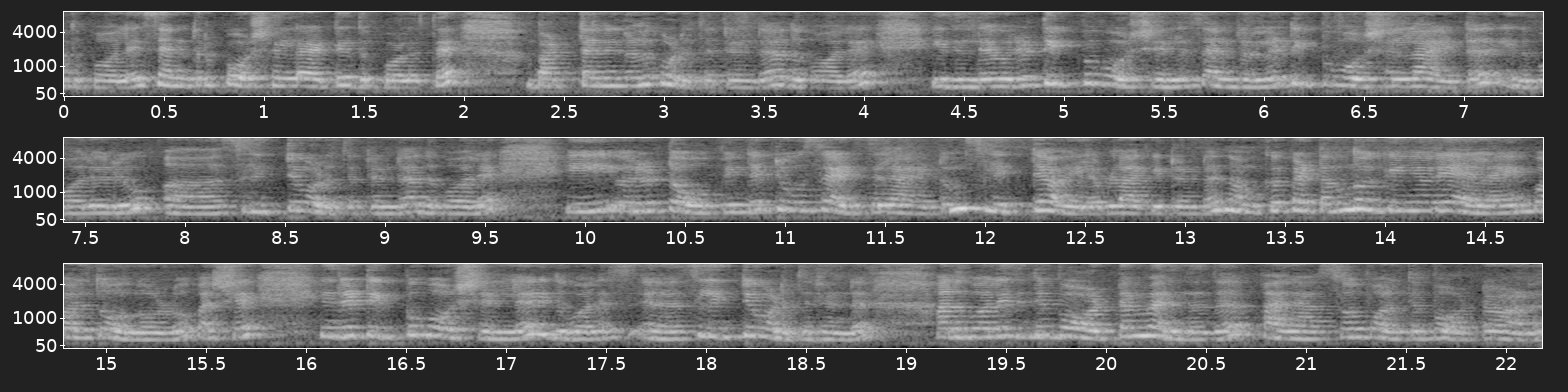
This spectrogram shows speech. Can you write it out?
അതുപോലെ സെൻട്രൽ പോർഷനിലായിട്ട് ഇതുപോലത്തെ ബട്ടണുകൾ കൊടുത്തിട്ടുണ്ട്. അതുപോലെ ഇതിന്റെ ഒരു ടിപ്പ് പോർഷനിൽ സെൻട്രലിൽ ടിപ്പ് പോർഷനിലായിട്ട് ഇതുപോലെ ഒരു സ്ലിറ്റ് കൊടുത്തിട്ടുണ്ട്. അതുപോലെ ഈ ഒരു ടോപ്പിന്റെ ടു സൈഡ്സിലായിട്ടും സ്ലിറ്റ് അവൈലബിൾ ആക്കിയിട്ടുണ്ട്. നമുക്ക് പെട്ടെന്ന് നോക്കി കഴിഞ്ഞാൽ ഒരു എലൈൻ പോലെ തോന്നുള്ളൂ. പക്ഷേ ഇതിന്റെ ടിപ്പ് പോർഷനിൽ ഇതുപോലെ സ്ലിറ്റ് കൊടുത്തിട്ടുണ്ട്. അതുപോലെ ഇതിന്റെ ബോട്ടം വരുന്നത് പലാസോ പോലത്തെ ബോട്ടം ആണ്.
